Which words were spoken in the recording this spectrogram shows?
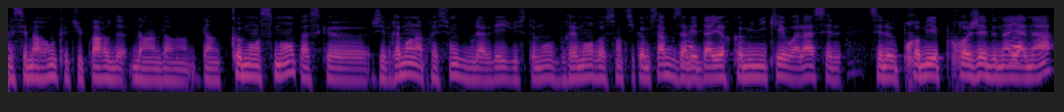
Mais c'est marrant que tu parles d'un- commencement parce que j'ai vraiment l'impression que vous l'avez justement vraiment ressenti comme ça. Vous avez Ouais. d'ailleurs communiqué, voilà, c'est le, le premier projet de Nayana.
